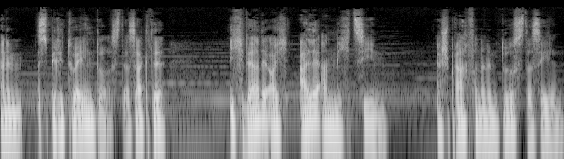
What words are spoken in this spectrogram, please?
einem spirituellen Durst. Er sagte, ich werde euch alle an mich ziehen. Er sprach von einem Durst der Seelen.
